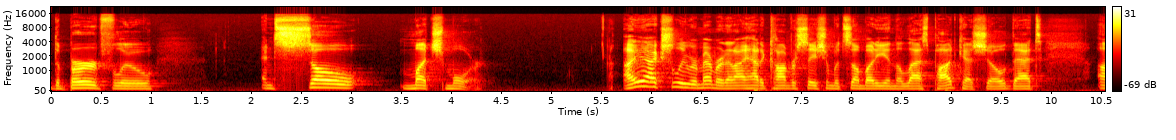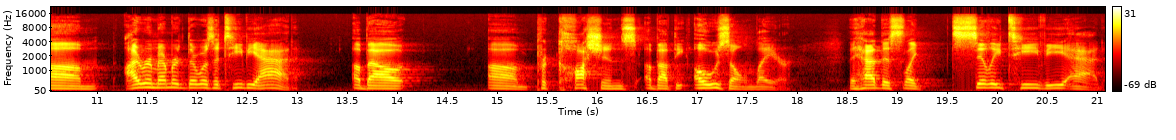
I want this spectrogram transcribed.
the bird flu, and so much more. I actually remembered, and I had a conversation with somebody in the last podcast show that um, I remembered there was a TV ad about um, precautions about the ozone layer. They had this like silly TV ad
